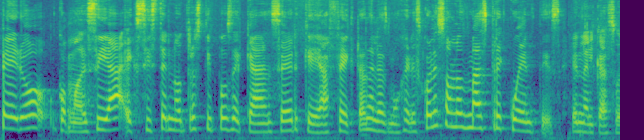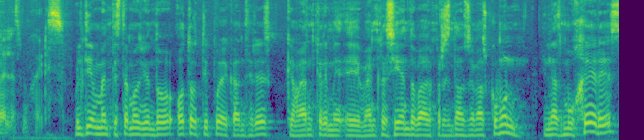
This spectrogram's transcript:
pero como decía, existen otros tipos de cáncer que afectan a las mujeres. ¿Cuáles son los más frecuentes en el caso de las mujeres? Últimamente estamos viendo otro tipo de cánceres que van, eh, van creciendo, van presentándose más común. En las mujeres,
